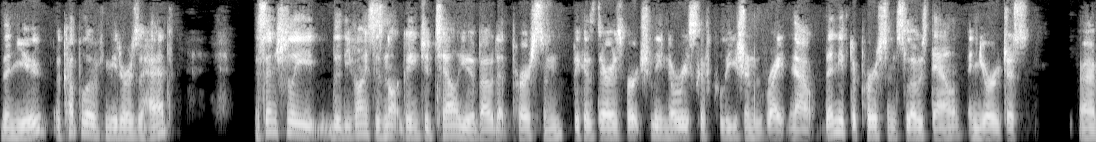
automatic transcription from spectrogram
than you, a couple of meters ahead, essentially the device is not going to tell you about that person because there is virtually no risk of collision right now. Then if the person slows down and you're just uh,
